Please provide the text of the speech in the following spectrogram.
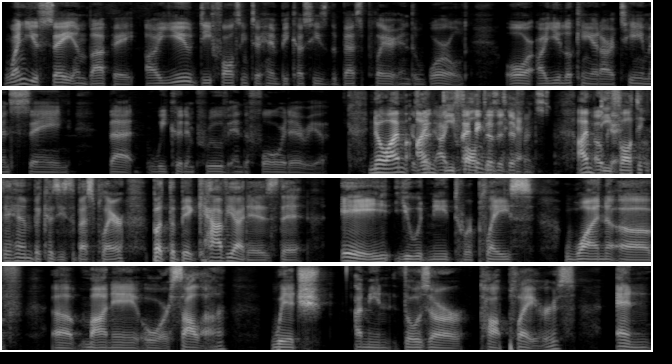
when you say Mbappe, are you defaulting to him because he's the best player in the world, or are you looking at our team and saying that we could improve in the forward area? No, I'm I'm I, defaulting I think there's a to difference. him. I'm okay. defaulting to him because he's the best player. But the big caveat is that a you would need to replace one of uh, Mane or Salah, which I mean those are top players, and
